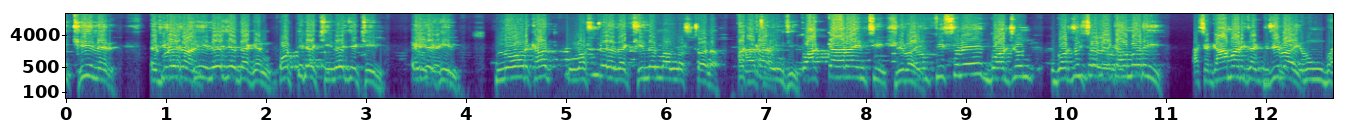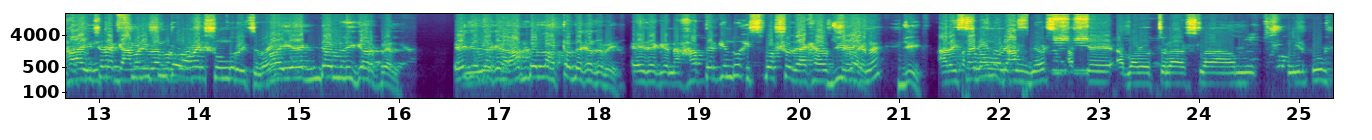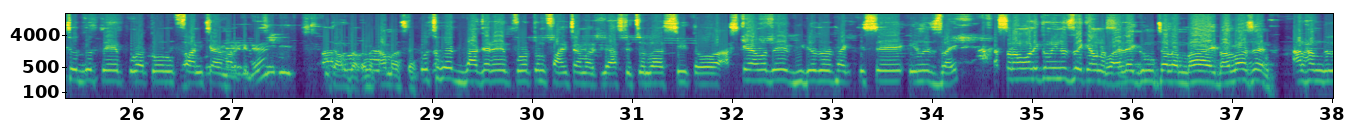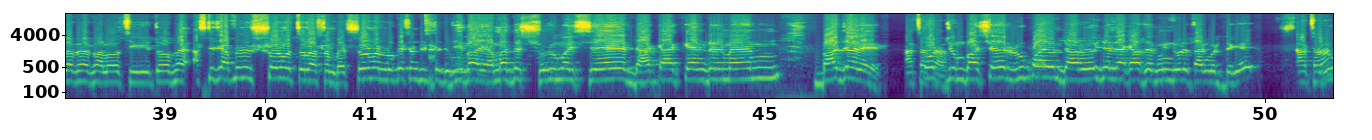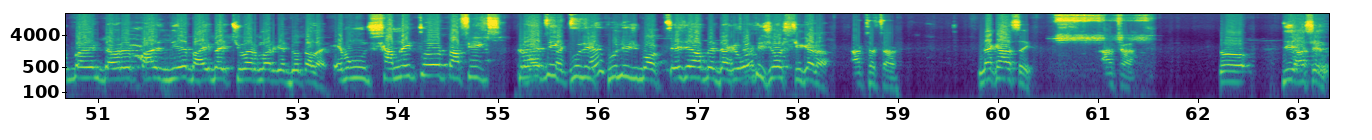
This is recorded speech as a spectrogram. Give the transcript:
খালি খিলের এগুলো খিল এই যে দেখেন প্রতিটা খিল এই যে খিল এই যে খিল লোহার খাট নষ্ট হয়ে যায় খিলের মাল নষ্ট হয় না পাক্কা আচ্ছা, ইঞ্চি। পাক্কা আড়াই ইঞ্চি। পিছনে গর্জন গর্জন গামারি। আচ্ছা গামারি থাকবে। জি ভাই। এবং ভাই গামারি অনেক সুন্দর হয়েছে ভাই একদম লিগার পেল। এই যে দেখেন। হাতটা দেখা যাবে। এই দেখেন হাতের কিন্তু স্পর্শ দেখা জি যাচ্ছে এখানে। জি। আর এই সাইডে আজকে আবারও চলে আসলাম মিরপুর চোদ্দতে পুরাতন ফার্নিচার মার্কেটে বাজারে পুরাতন ফার্নিচার মার্কেটে আজকে চলে আসছি। তো আজকে আমাদের ভিডিওতে থাকতেছে ইউনুস ভাই। আসসালামু আলাইকুম ইউনুস ভাই কেমন আছেন? ওয়ালাইকুম সালাম ভাই ভালো আছেন? আলহামদুলিল্লাহ ভাই ভালো আছি। তো ভাই আজকে যে আপনাদের শোরুমে চলে আসলাম ভাই শোরুমের লোকেশনটা একটু জি ভাই আমাদের শুরু হয়েছে ঢাকা ক্যান্টনমেন্ট বাজারে। আচ্ছা। পশ্চিম পাশের রূপায়ণ টাওয়ার ওই যে লেখা আছে মিন্ডোরে সাইনবোর্ড থেকে। আচ্ছা। রূপায়ণ টাওয়ারের পাশ দিয়ে ভাই ভাই সুপার মার্কেট দোতলায়। এবং সামনেই তো traffic traffic police police box এই যে আপনি দেখেন অতি সহজ ঠিকানা। আচ্ছা আচ্ছা। লেখা আছে। আচ্ছা। তো জি আসেন।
